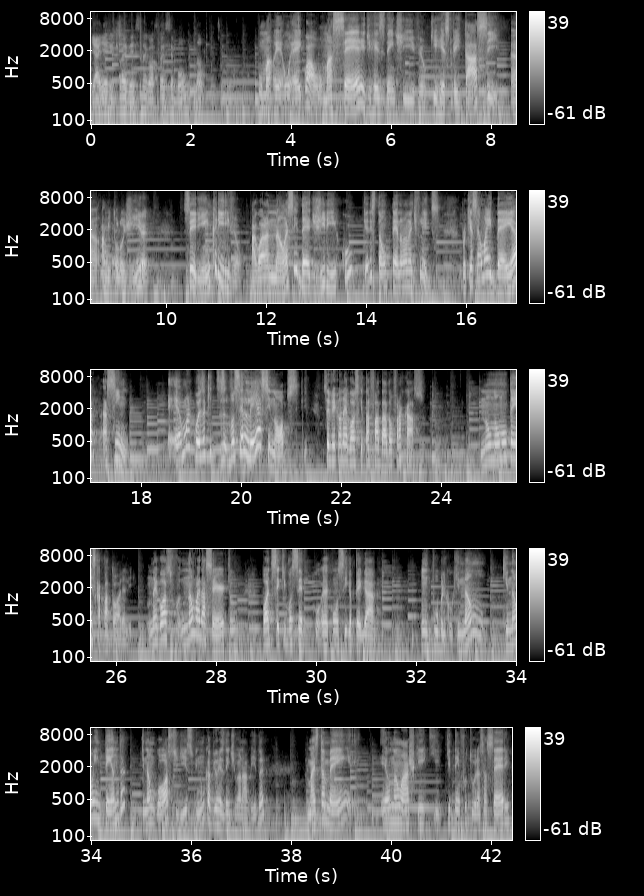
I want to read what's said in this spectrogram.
E aí a gente vai ver se o negócio vai ser bom ou não. Uma, é, é igual, uma série de Resident Evil que respeitasse uh, a mitologia seria incrível. Agora, não essa ideia de jirico que eles estão tendo na Netflix. Porque essa é uma ideia, assim, é uma coisa que você lê a sinopse, você vê que é um negócio que tá fadado ao fracasso. Não, não, não tem escapatória ali. O negócio não vai dar certo Pode ser que você eh, consiga pegar um público que não que não entenda, que não goste disso, que nunca viu Resident Evil na vida, mas também eu não acho que, que, que tem futuro essa série.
